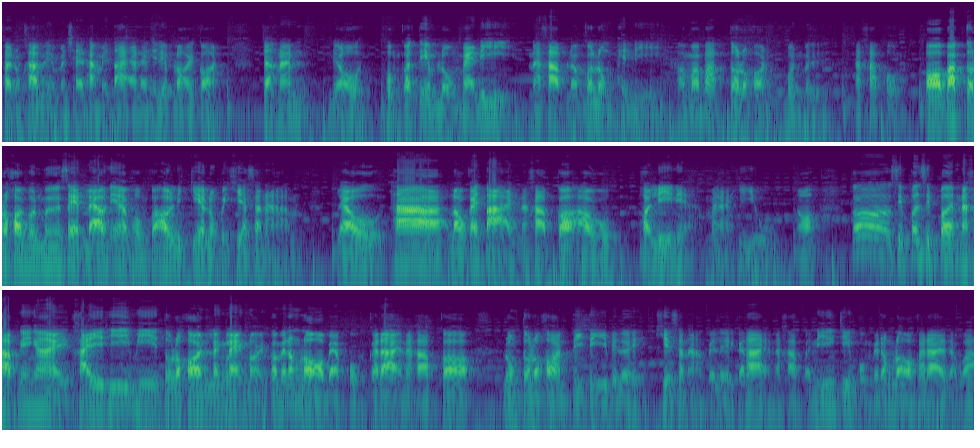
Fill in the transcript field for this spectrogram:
ฝ่ายตรงข้ามเนี่ยมันใช้ท่าไม่ตายอะไรให้เรียบร้อยก่อน จากนั้นเดี๋ยวผมก็เตรียมลงแมรี่นะครับ แล้วก็ลงเพนนีเอามาบัฟตัวละครบนมือนะครับผม พอบัฟตัวละครบนมือเสร็จแล้วเนี่ย ผมก็เอาลิเกียลงไปเคลียร์สนาม แล้วถ้าเราใกล้ตายนะครับ ก็เอาพอลลี่เนี่ยมาฮิวเนาะก็ซิมเพิลซิมเพิลนะครับง่ายๆ ใครที่มีตัวละครแรงๆหน่อยก็ไม่ต้องรอแบบผมก็ได้นะครับ ก็ลงตัวละครตีๆไปเลยเคลียร์สนามไปเลยก็ได้นะครับ อันนี้จริงๆ ผมไม่ต้องรอก็ได้แต่ว่า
